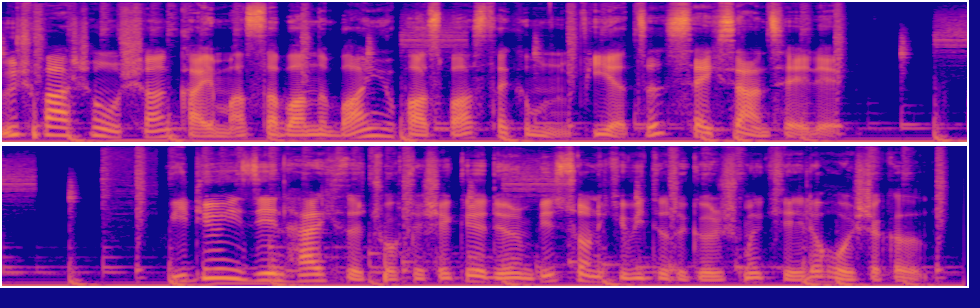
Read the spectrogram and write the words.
3 parça oluşan kaymaz sabanlı banyo paspas takımının fiyatı 80 TL. Videoyu izleyen herkese çok teşekkür ediyorum. Bir sonraki videoda görüşmek dileğiyle hoşçakalın.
